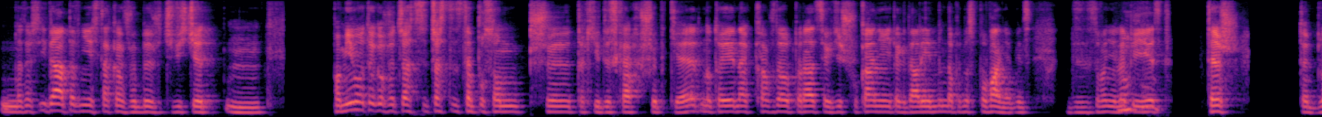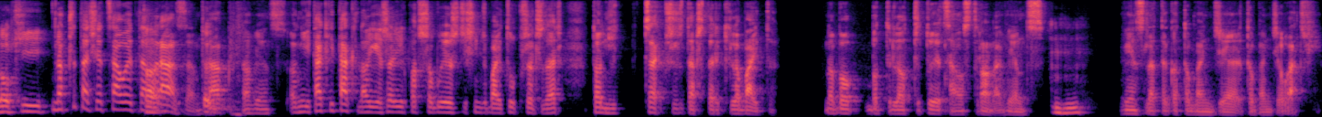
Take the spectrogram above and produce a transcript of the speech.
Natomiast idea pewnie jest taka, żeby rzeczywiście mm, pomimo tego, że czasy, czasy dostępu są przy takich dyskach szybkie, no to jednak każda operacja, gdzieś szukanie i tak dalej, no na pewno spowalnia, więc zdecydowanie lepiej mm -hmm. jest też te bloki. No czyta się cały ten tak, razem, tak? No więc oni tak i tak, no jeżeli potrzebujesz 10 bajtów przeczytać, to oni tak przeczyta 4 kilobajty. No bo, bo tyle odczytuje całą stronę, więc, mhm. więc dlatego to będzie, to będzie łatwiej.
